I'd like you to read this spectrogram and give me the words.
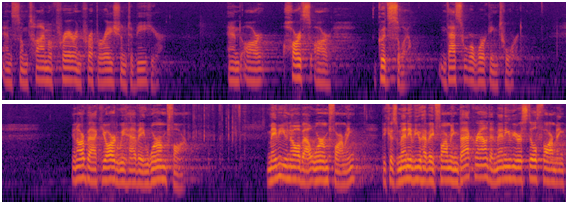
and some time of prayer and preparation to be here. And our hearts are good soil. That's what we're working toward. In our backyard, we have a worm farm. Maybe you know about worm farming because many of you have a farming background and many of you are still farming.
